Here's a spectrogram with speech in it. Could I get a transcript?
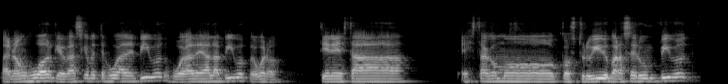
para un jugador que básicamente juega de pivot, juega de ala pivot, pero bueno, tiene esta, está como construido para ser un pivot,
